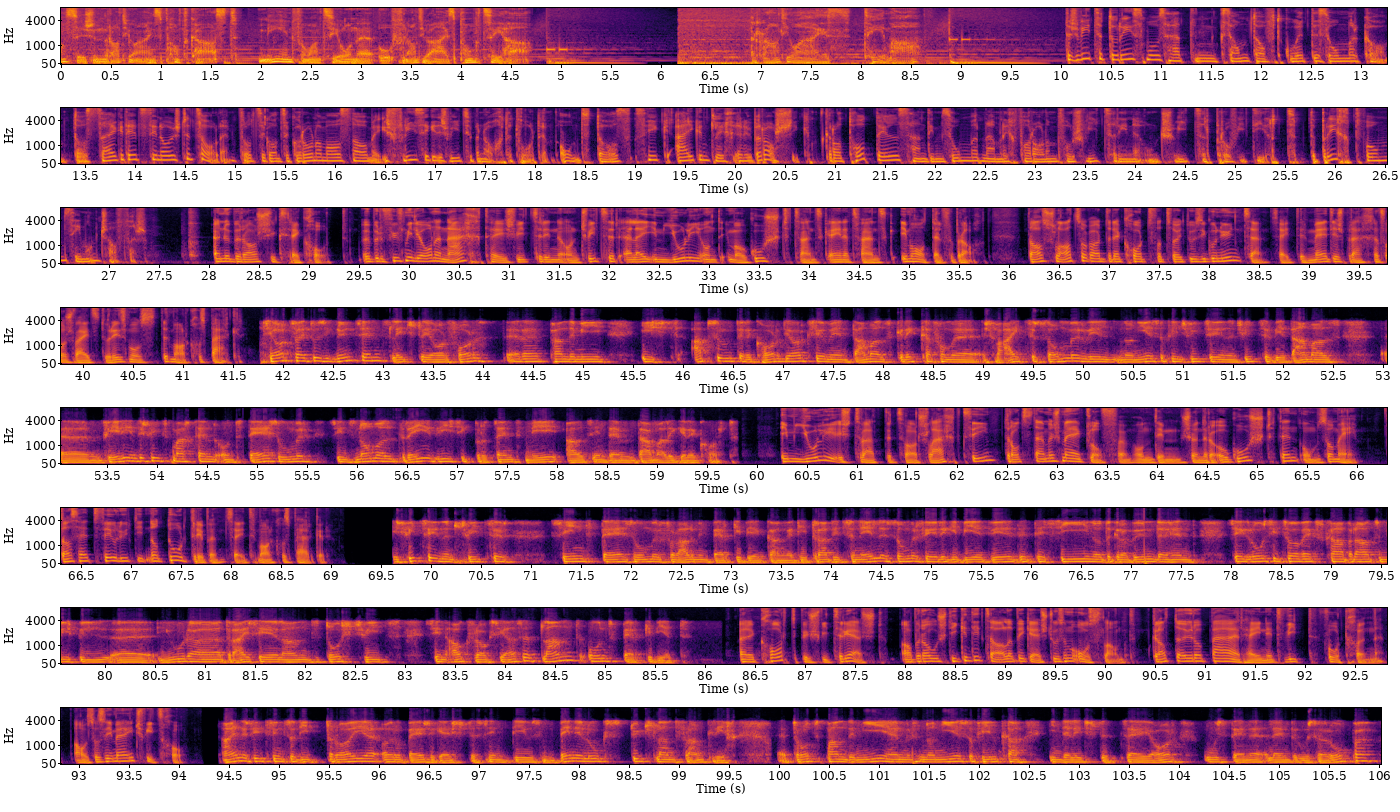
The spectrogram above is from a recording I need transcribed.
Das ist ein Radio 1 Podcast. Mehr Informationen auf radio1.ch. Radio 1 Thema. Der Schweizer Tourismus hat einen gesamthaft guten Sommer gehabt. Das zeigen jetzt die neuesten Zahlen. Trotz der ganzen Corona-Massnahmen ist fleissig in der Schweiz übernachtet worden. Und das ist eigentlich eine Überraschung. Gerade Hotels haben im Sommer nämlich vor allem von Schweizerinnen und Schweizern profitiert. Der Bericht von Simon Schaffer. Ein Überraschungsrekord. Über 5 Millionen Nächte haben Schweizerinnen und Schweizer allein im Juli und im August 2021 im Hotel verbracht. Das schlägt sogar den Rekord von 2019, sagt der Mediensprecher von Schweiz Tourismus, der Markus Berger. Das Jahr 2019, das letzte Jahr vor der Pandemie, ist absolute Rekordjahr gewesen. Wir haben damals geredet vom Schweizer Sommer, weil noch nie so viele Schweizerinnen und Schweizer wie damals ähm, Ferien in der Schweiz gemacht haben. Und der Sommer sind es nochmal 33 Prozent mehr als in dem damaligen Rekord. Im Juli war das Wetter zwar schlecht, gewesen, trotzdem ist mehr gelaufen und im schöneren August dann umso mehr. Das hat viele Leute in die Natur getrieben, sagt Markus Berger. Die Schweizerinnen und Schweizer sind diesen Sommer vor allem im Berggebiet gegangen. Die traditionellen Sommerferiengebiete wie der Tessin oder Graubünden haben sehr große Zuwächse gehabt, aber auch zum Beispiel äh, Jura, Dreiseenland, die Ostschweiz sind auch gefragt. Also Land- und Berggebiet. Ein Rekord bei Schweizer Gästen, aber auch steigende Zahlen bei Gästen aus dem Ausland. Gerade die Europäer haben nicht weit fort können, also sind wir in die Schweiz gekommen. Einerseits sind so die treuen europäischen Gäste, das sind die aus dem Benelux, Deutschland, Frankreich. Äh, trotz Pandemie haben wir noch nie so viel in den letzten zehn Jahren aus diesen Ländern aus Europa.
